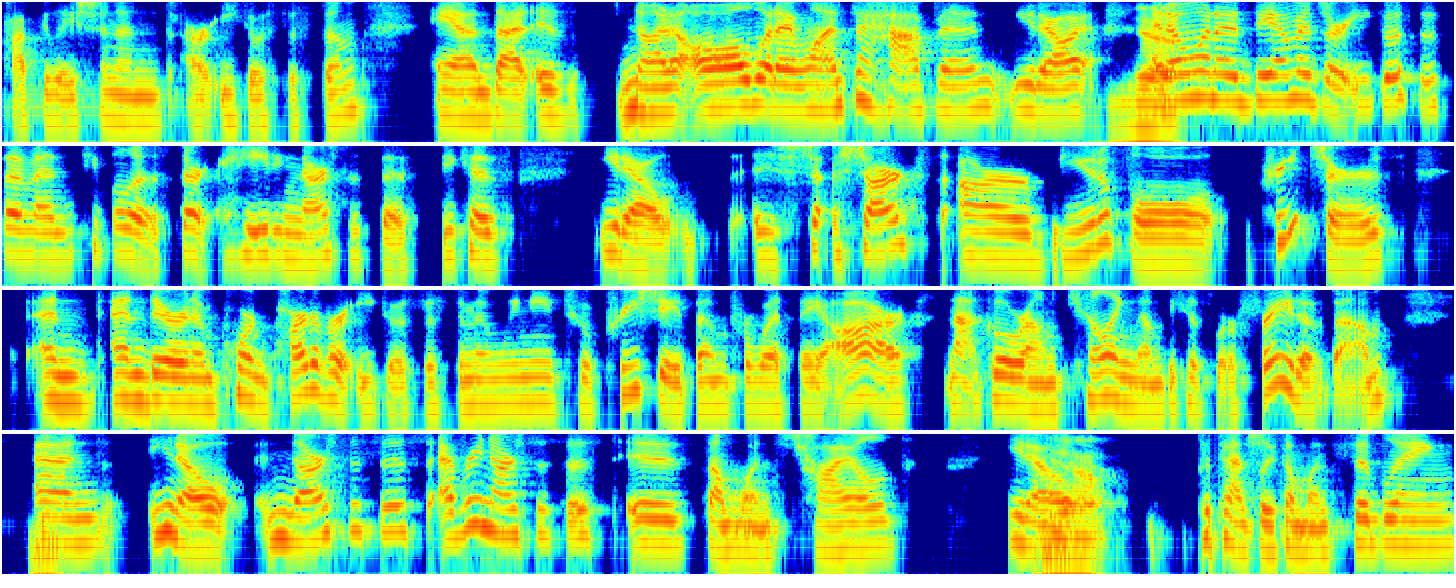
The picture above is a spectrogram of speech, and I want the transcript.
population and our ecosystem. And that is not at all what i want to happen. You know i, yeah. I don't want to damage our ecosystem and people to start hating narcissists because you know sh- sharks are beautiful creatures and and they're an important part of our ecosystem and we need to appreciate them for what they are not go around killing them because we're afraid of them. Yeah. and you know narcissists every narcissist is someone's child you know. Yeah potentially someone's sibling,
